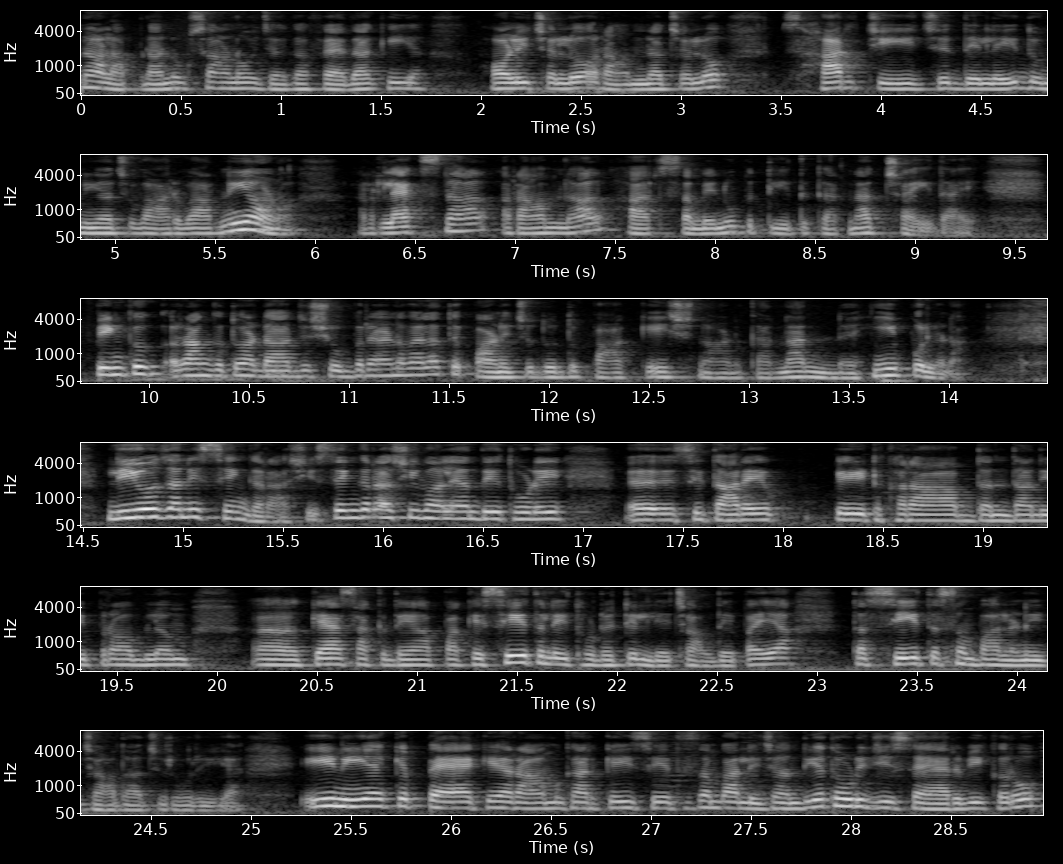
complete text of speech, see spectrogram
ਨਾਲ ਆਪਣਾ ਨੁਕਸਾਨ ਹੋ ਜਾਏਗਾ। ਫਾਇਦਾ ਕੀ ਆ? ਹੌਲੀ ਚੱਲੋ, ਆਰਾਮ ਨਾਲ ਚੱਲੋ। ਹਰ ਚੀਜ਼ ਦੇ ਲਈ ਦੁਨੀਆ 'ਚ ਵਾਰ-ਵਾਰ ਨਹੀਂ ਆਉਣਾ। ਰਿਲੈਕਸ ਨਾਲ, ਆਰਾਮ ਨਾਲ ਹਰ ਸਮੇਂ ਨੂੰ ਬਤੀਤ ਕਰਨਾ ਚਾਹੀਦਾ ਹੈ ਪਿੰਕ ਰੰਗ ਤੁਹਾਡਾ ਅੱਜ ਸ਼ੁਭ ਰਹਿਣ ਵਾਲਾ ਤੇ ਪਾਣੀ 'ਚ ਦੁੱਧ ਪਾ ਕੇ ਇਸ਼ਨਾਨ ਕਰਨਾ ਨਹੀਂ ਭੁੱਲਣਾ। ਲਿਓ ਜਾਨੀ ਸਿੰਘ ਰਾਸ਼ੀ। ਸਿੰਘ ਰਾਸ਼ੀ ਵਾਲਿਆਂ ਦੇ ਥੋੜੇ ਸਿਤਾਰੇ ਪੇਟ ਖਰਾਬ, ਦੰਦਾਂ ਦੀ ਪ੍ਰੋਬਲਮ ਕਹਿ ਸਕਦੇ ਆ ਆਪਾਂ ਕਿ ਸਿਹਤ ਲਈ ਥੋੜੇ ਢਿੱਲੇ ਚੱਲਦੇ ਪਏ ਆ, ਤਾਂ ਸਿਹਤ ਸੰਭਾਲਣੀ ਜ਼ਿਆਦਾ ਜ਼ਰੂਰੀ ਹੈ। ਇਹ ਨਹੀਂ ਹੈ ਕਿ ਪੈ ਕੇ ਆਰਾਮ ਕਰਕੇ ਹੀ ਸਿਹਤ ਸੰਭਾਲੀ ਜਾਂਦੀ ਹੈ ਥੋੜੀ ਜੀ ਸੈਰ ਵੀ ਕਰੋ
